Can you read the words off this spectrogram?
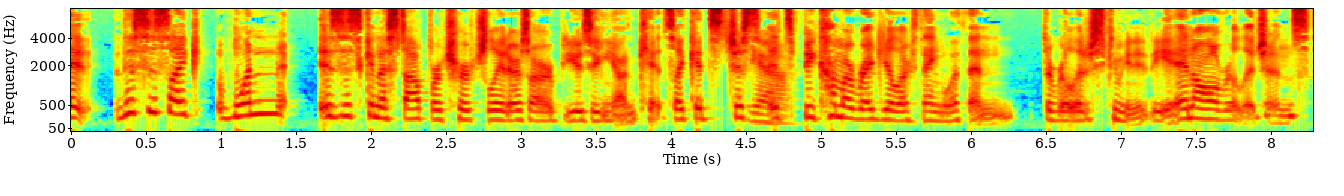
it, this is like when is this going to stop where church leaders are abusing young kids? Like it's just Yeah. it's become a regular thing within the religious community in all religions.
